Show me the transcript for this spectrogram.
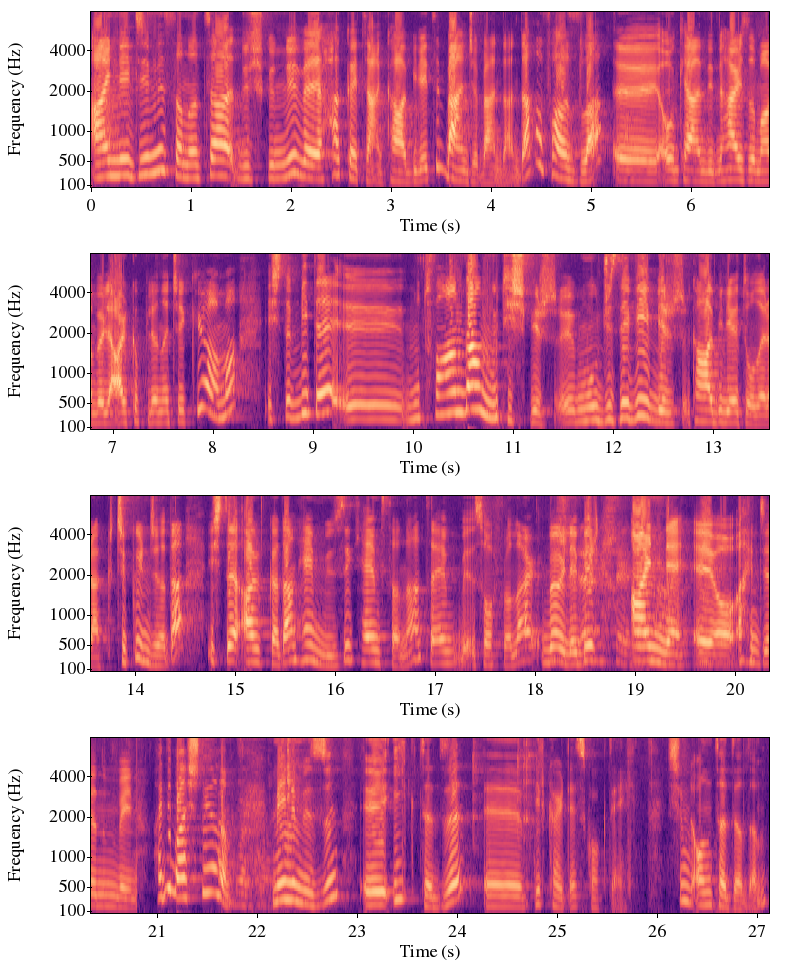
anneciğimin sanata düşkünlüğü ve hakikaten kabiliyeti bence benden daha fazla. Ee, o kendini her zaman böyle arka plana çekiyor ama işte bir de e, mutfağından müthiş bir e, mucizevi bir kabiliyet olarak çıkınca da işte arkadan hem müzik hem sanat hem sofralar böyle bir bir şeyler. anne e, o canım benim. Hadi başlayalım. Menümüzün e, ilk tadı e, bir karides kokteyl. Şimdi onu tadalım.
